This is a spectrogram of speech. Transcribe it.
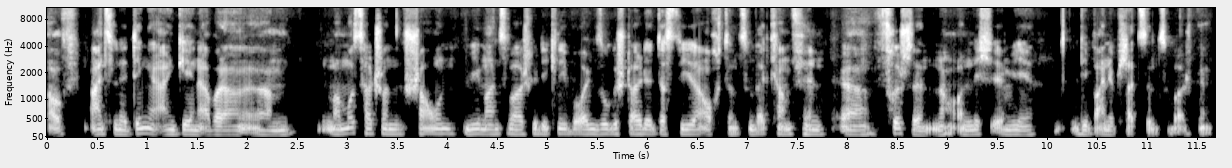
auf einzelne Dinge eingehen, aber ähm, man muss halt schon schauen, wie man zum Beispiel die Kniebeugen so gestaltet, dass die auch dann zum Wettkampf hin äh, frisch sind ne? und nicht irgendwie die Beine platt sind zum Beispiel.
